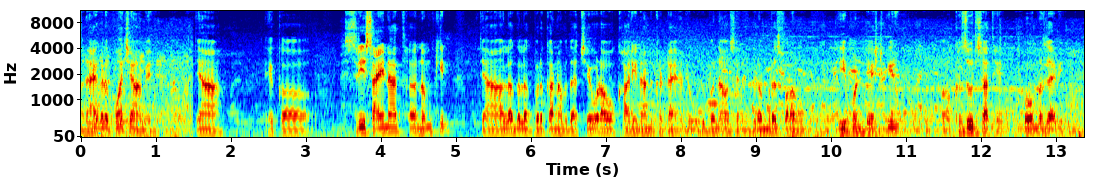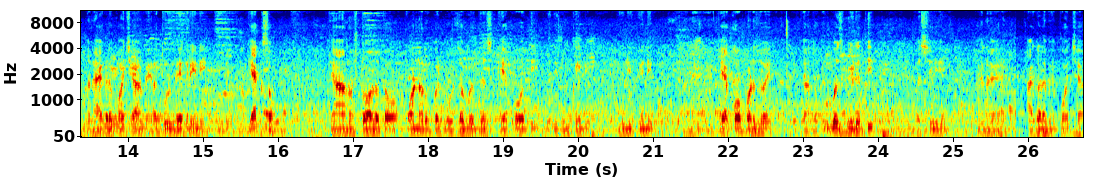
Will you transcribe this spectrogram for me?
અને આગળ પહોંચ્યા અમે. ત્યાં એક શ્રી સાંઈનાથ નમકીન, ત્યાં અલગ અલગ પ્રકારના બધા ચેવડાઓ ખારી, નાનખટાઈ અને એવું બધું બનાવે છે અને બ્રહ્મરસવાળાનું એ પણ ટેસ્ટ કર્યું. ખજૂર સાથે બહુ મજા આવી અને આગળ પહોંચ્યા અમે અતુલ બેકરીની કેક સૌ ત્યાંનો સ્ટોલ હતો, કોર્નર ઉપર બહુ જબરદસ્ત કેકો હતી, બધી મૂકેલી, યુનિક યુનિક અને કેકો પણ જોઈ. ત્યાં તો ખૂબ જ ભીડ હતી. પછી એને આગળ અમે પહોંચ્યા.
